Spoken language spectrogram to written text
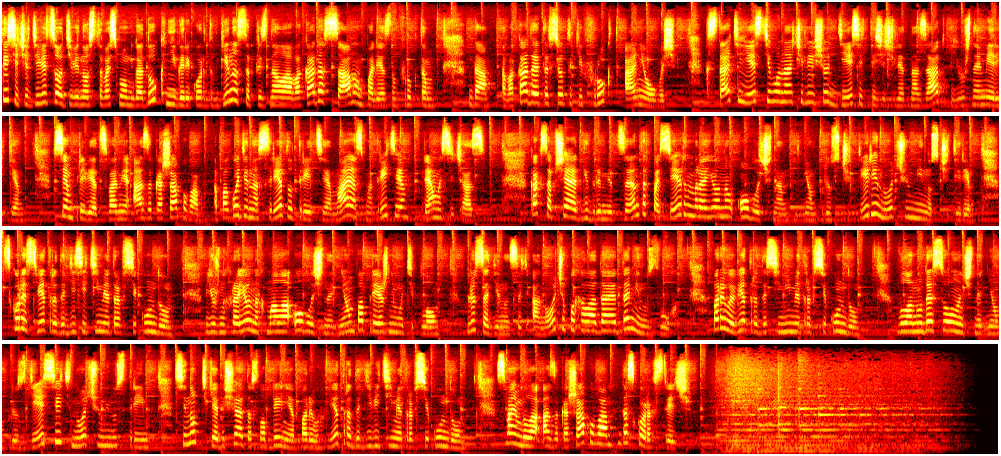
1998 году книга рекордов Гиннесса признала авокадо самым полезным фруктом. Да, авокадо это все-таки фрукт, а не овощ. Кстати, есть его начали еще 10 тысяч лет назад в Южной Америке. Всем привет, с вами Аза Кашапова. О погоде на среду 3 мая смотрите прямо сейчас. Как сообщает Гидромедцентр, по северным районам облачно. Днем плюс 4, ночью минус 4. Скорость ветра до 10 метров в секунду. В южных районах малооблачно, днем по-прежнему тепло. Плюс 11, а ночью похолодает до минус 2. Порывы ветра до 7 метров в секунду. В Улан-Удэ солнечно, днем плюс 10, ночью минус 3. Синоптики обещают ослабление порывов ветра до 9 метров в секунду. С вами была Аза Кашапова. До скорых встреч!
